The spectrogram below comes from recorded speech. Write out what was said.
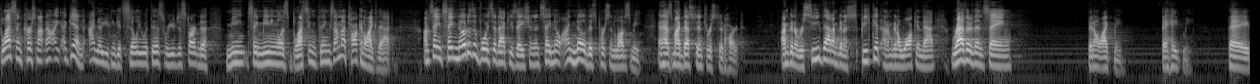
bless and curse not. Now, I, again, I know you can get silly with this where you're just starting to mean, say meaningless blessing things. I'm not talking like that. I'm saying say no to the voice of accusation and say, no, I know this person loves me and has my best interest at heart. I'm going to receive that, I'm going to speak it, and I'm going to walk in that rather than saying, they don't like me, they hate me, they,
